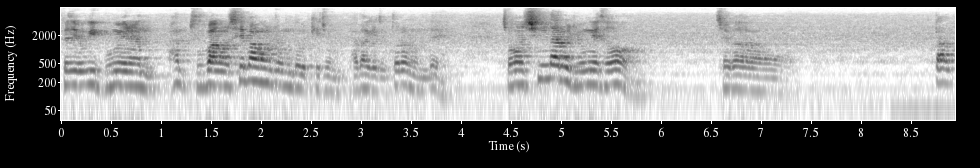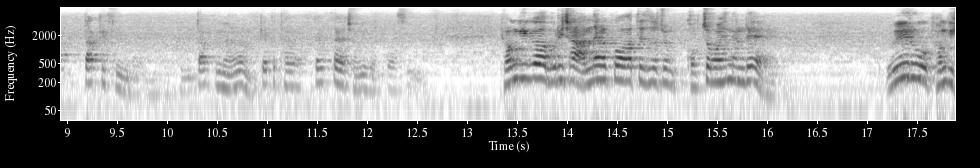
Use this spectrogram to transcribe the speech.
그래서 여기 보면은 한 두 방울, 세 방울 정도 이렇게 좀 바닥에 좀 떨어졌는데 저건 신나를 이용해서 제가 딱, 닦겠습니다. 닦으면 깨끗하게, 깨끗하게 정리될 것 같습니다. 변기가 물이 잘 안 나갈 것 같아서 좀 걱정을 했는데, 의외로 변기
